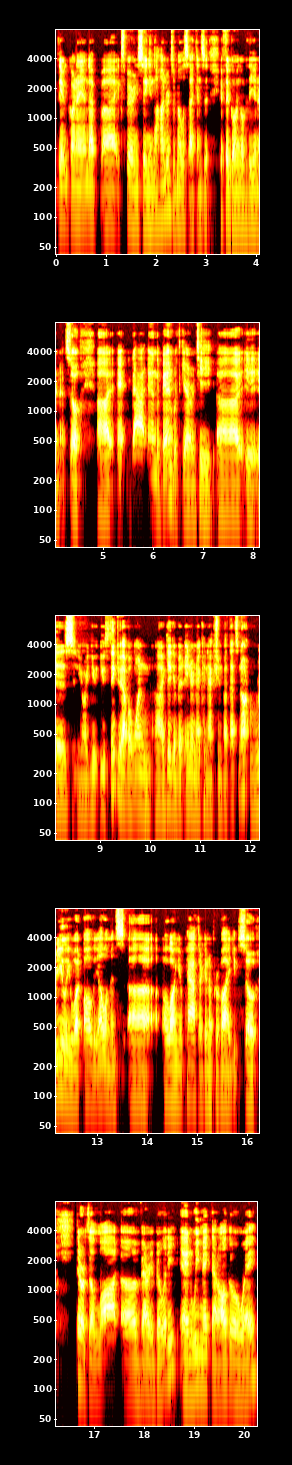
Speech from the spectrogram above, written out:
they're going to end up experiencing in the hundreds of milliseconds if they're going over the internet. So that and the bandwidth guarantee uh, is, you know, you, you think you have a one uh, gigabit internet connection, but that's not really what all the elements along your path are going to provide you. So there's a lot of variability, and we make that all go away.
